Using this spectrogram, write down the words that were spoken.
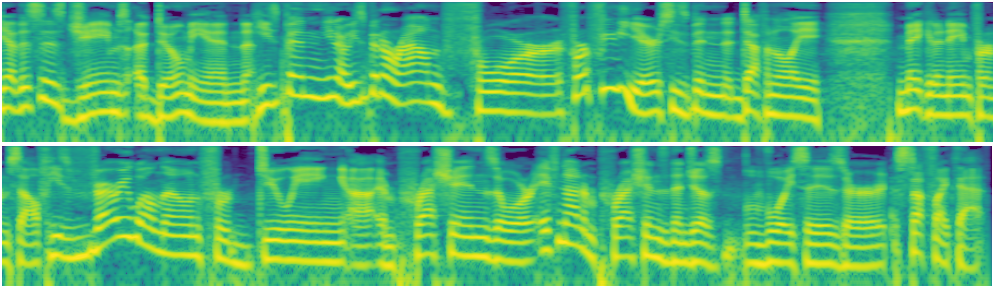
Yeah, this is James Adomian. He's been, you know, he's been around for for a few years. He's been definitely making a name for himself. He's very well known for doing uh, impressions, or if not impressions, then just voices or stuff like that.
